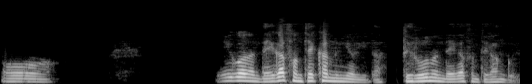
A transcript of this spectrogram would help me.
어, 이거는 내가 선택한 능력이다. 드론은 내가 선택한 거야.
